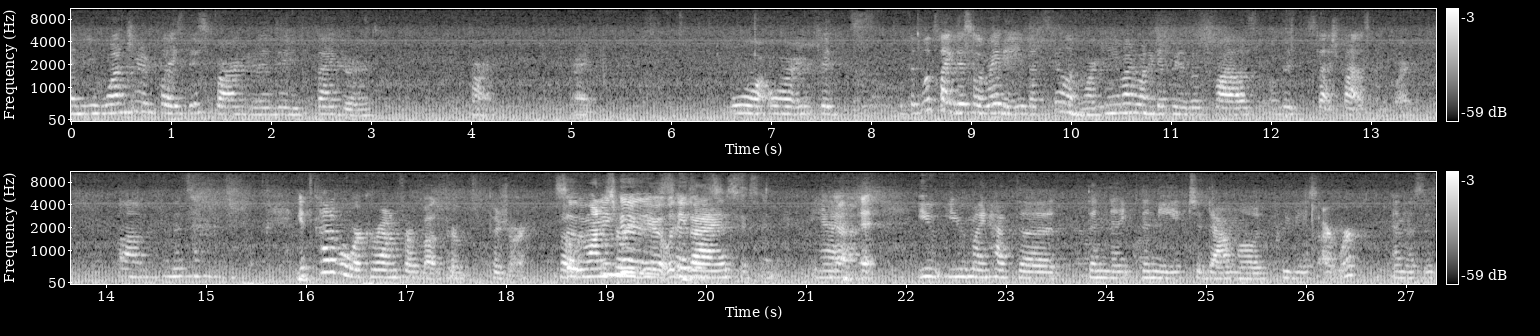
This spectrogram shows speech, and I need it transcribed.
and you want to replace this part with the Pagure part, right? Or, or if it's, if it looks like this already, but still not working, you might want to get rid of those files, or the slash files before. Um, and It's kind of a workaround for a bug for. So, So we wanted to review it with you guys. Yeah, Yeah. It, you you might have the the ne- the need to download previous artwork, and this is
